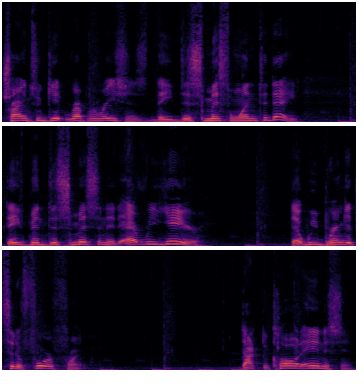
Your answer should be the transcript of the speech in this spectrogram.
trying to get reparations. They dismissed one today. They've been dismissing it every year that we bring it to the forefront. Dr. Claude Anderson,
